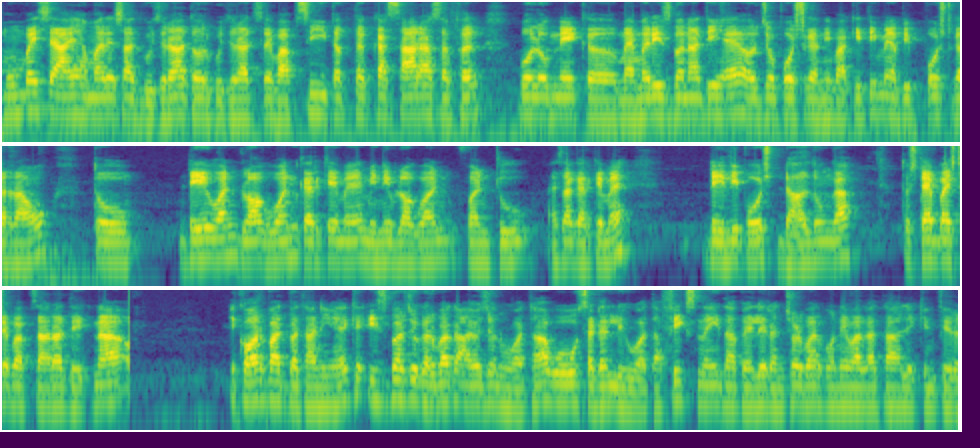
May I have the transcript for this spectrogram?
मुंबई से आए हमारे साथ गुजरात और गुजरात से वापसी, तब तक का सारा सफ़र वो लोग ने एक मेमोरीज बना दी है और जो पोस्ट करनी बाकी थी, मैं अभी पोस्ट कर रहा हूँ। तो डे वन ब्लॉग वन करके मैं mini blog one one two ऐसा करके मैं डेली पोस्ट डाल दूँगा। तो स्टेप बाय स्टेप आप सारा देखना। एक और बात बतानी है कि इस बार जो गरबा का आयोजन हुआ था, वो सडनली हुआ था। फिक्स नहीं था, पहले रणछोड़ पार्क होने वाला था, लेकिन फिर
